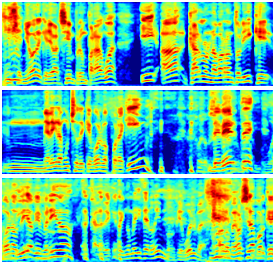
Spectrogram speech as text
un señor, hay que llevar siempre un paraguas, y a Carlos Navarro Antolí, que mm, me alegra mucho de que vuelvas por aquí, de verte. Buenos, días, bienvenido. Yo, cada vez que vengo me dice lo mismo, que vuelvas. A lo mejor será porque...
